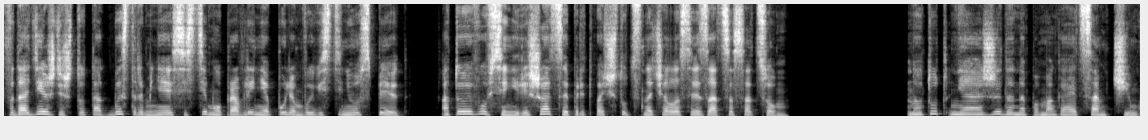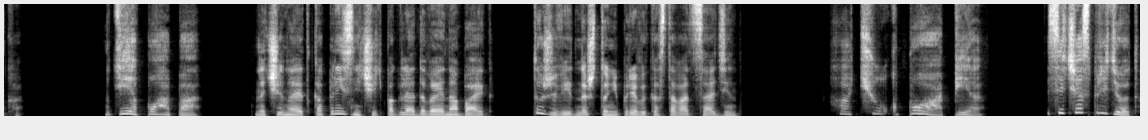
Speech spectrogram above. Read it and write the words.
в надежде, что так быстро меня из системы управления полем вывести не успеют, а то и вовсе не решатся и предпочтут сначала связаться с отцом. Но тут неожиданно помогает сам Чимка. «Где папа?» Начинает капризничать, поглядывая на байк. Тоже видно, что не привык оставаться один. «Хочу к папе». «Сейчас придет.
